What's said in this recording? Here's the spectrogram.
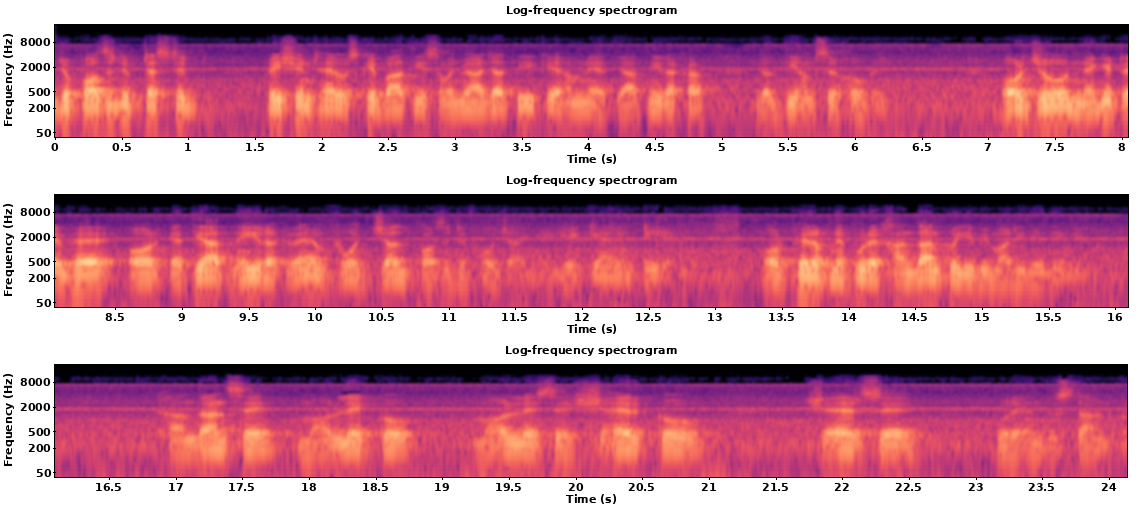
जो पॉजिटिव टेस्टेड पेशेंट है, उसके बाद ये समझ में आ जाती है कि हमने एहतियात नहीं रखा, गलती हमसे हो गई। और जो नेगेटिव है और एहतियात नहीं रख रहे हैं, वो जल्द पॉजिटिव हो जाएँगे, ये गारंटी है। और फिर अपने पूरे ख़ानदान को ये बीमारी दे देंगे। ख़ानदान से, मोहल्ले को, मोहल्ले से, शहर को, शहर से, पूरे हिंदुस्तान को।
